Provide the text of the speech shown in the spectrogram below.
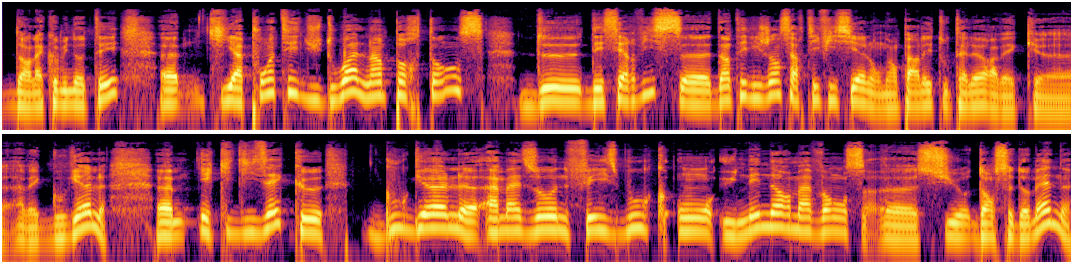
dans la communauté, euh, qui a pointé du doigt l'importance de des services d'intelligence artificielle. On en parlait tout à l'heure avec avec Google et qui disait que Google, Amazon, Facebook ont une énorme avance sur dans ce domaine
